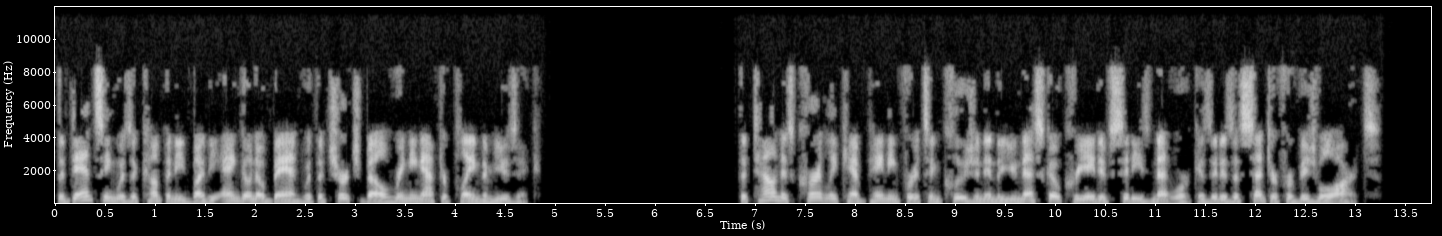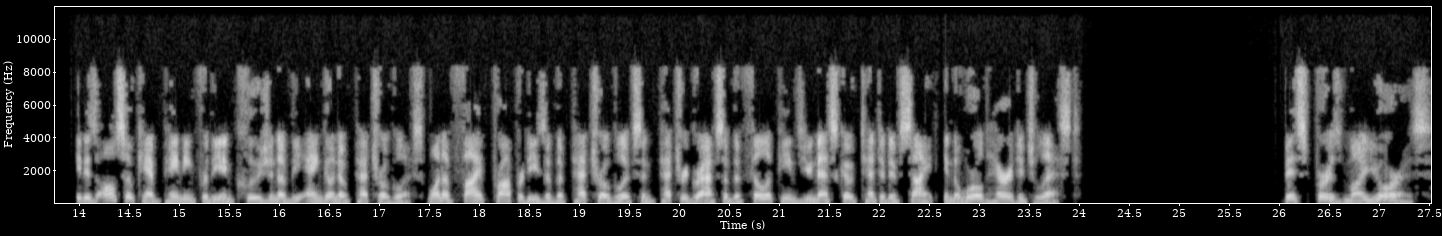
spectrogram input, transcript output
The dancing was accompanied by the Angono band with the church bell ringing after playing the music. The town is currently campaigning for its inclusion in the UNESCO Creative Cities Network as it is a center for visual arts. It is also campaigning for the inclusion of the Angono petroglyphs, one of five properties of the petroglyphs and petrographs of the Philippines UNESCO tentative site, in the World Heritage List. Bisperas Mayores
